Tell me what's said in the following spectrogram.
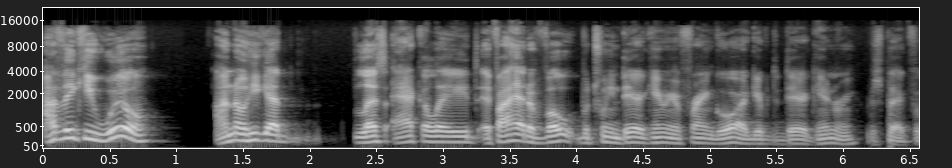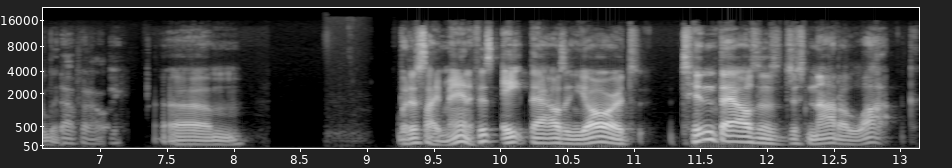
I think he will. I know he got less accolades. If I had a vote between Derrick Henry and Frank Gore, I'd give it to Derrick Henry, respectfully. Definitely. Um, but it's like, man, if it's eight thousand yards, ten thousand is just not a lock.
